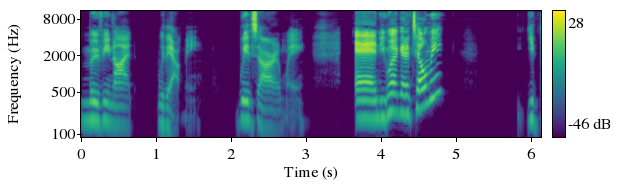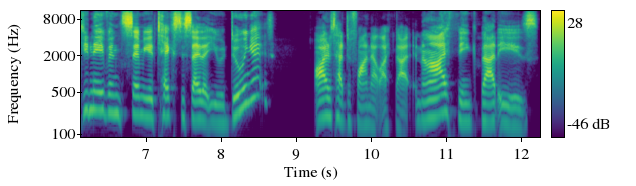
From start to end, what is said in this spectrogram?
movie night without me, with Zara and we. And you weren't going to tell me. You didn't even send me a text to say that you were doing it. I just had to find out like that. And I think that is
